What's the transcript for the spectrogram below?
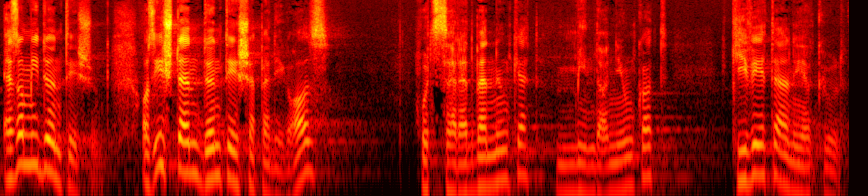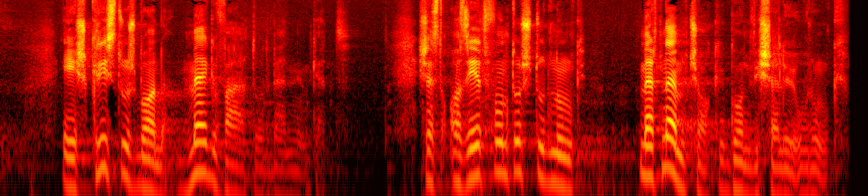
Ez a mi döntésünk. Az Isten döntése pedig az, hogy szeret bennünket, mindannyiunkat, kivétel nélkül, és Krisztusban megváltott bennünket. És ezt azért fontos tudnunk, mert nem csak gondviselő Urunk,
